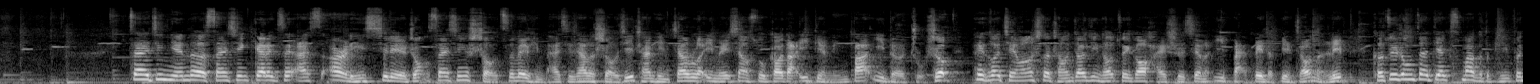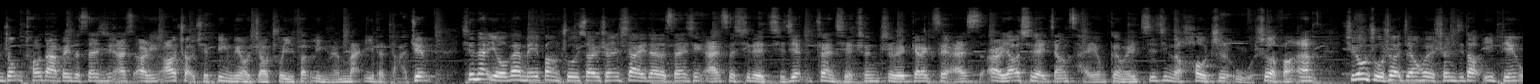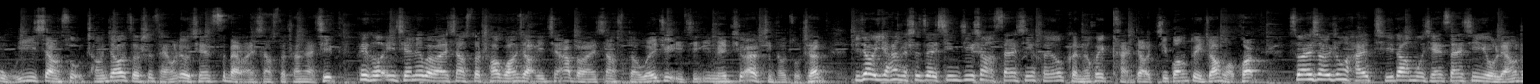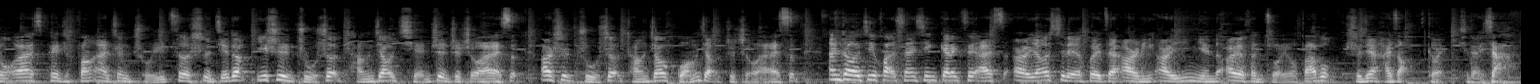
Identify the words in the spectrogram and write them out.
在今年的三星 Galaxy S 二零系列中，三星首次为品牌旗下的手机产品加入了一枚像素高达一点零八亿的主摄，配合潜望式的长焦镜头，最高还实现了一百倍的变焦能力。可最终在 DxMark 的评分中，超大杯的三星 S 二零 Ultra 却并没有交出一份令人满意的答卷。现在有外媒放出消息称，下一代的三星 S 系列旗舰暂且称之为 Galaxy S 二幺系列，将采用更为激进的后置五摄方案。其中主摄将会升级到1.5亿像素，长焦则是采用6400万像素的传感器，配合1600万像素的超广角、1200万像素的微距以及一枚 TF 镜头组成。比较遗憾的是，在新机上，三星很有可能会砍掉激光对焦模块。此外，消息中还提到，目前三星有两种 OS 配置方案正处于测试阶段，一是主摄长焦前置支持 OS，二是主摄长焦广角支持 OS。按照计划，三星 Galaxy S 二幺系列会在二零二一年的二月份左右发布，时间还早，各位期待一下。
